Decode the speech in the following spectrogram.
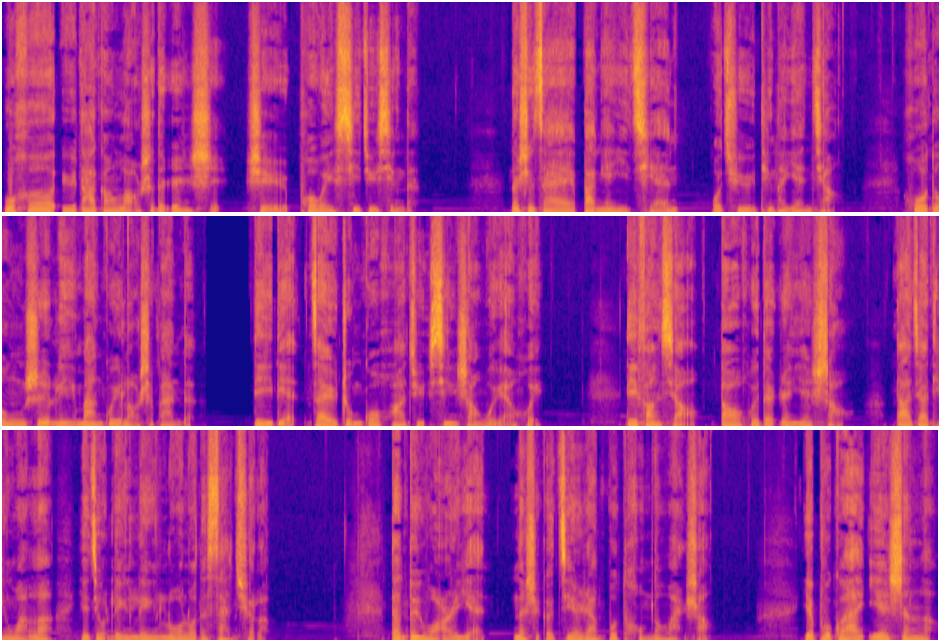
我和于大刚老师的认识。是颇为戏剧性的。那是在八年以前，我去听他演讲，活动是李曼圭老师办的，地点在中国话剧欣赏委员会，地方小，到会的人也少，大家听完了也就零零落落的散去了。但对我而言，那是个截然不同的晚上，也不管夜深了，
